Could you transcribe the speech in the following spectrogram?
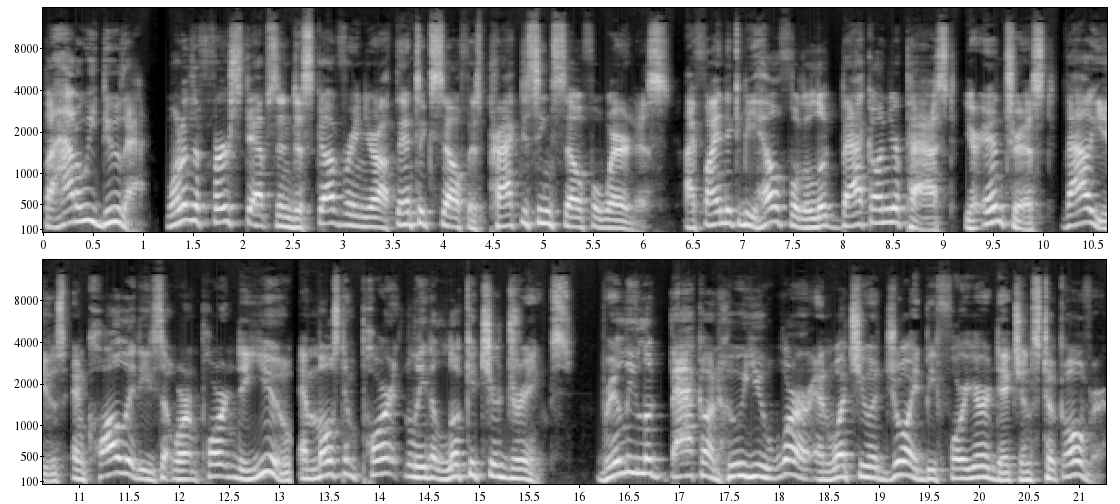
But how do we do that? One of the first steps in discovering your authentic self is practicing self awareness. I find it can be helpful to look back on your past, your interests, values, and qualities that were important to you, and most importantly, to look at your dreams. Really look back on who you were and what you enjoyed before your addictions took over.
